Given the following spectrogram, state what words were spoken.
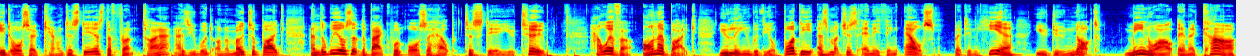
It also countersteers the front tyre as you would on a motorbike, and the wheels at the back will also help to steer you too. However, on a bike, you lean with your body as much as anything else, but in here, you do not. Meanwhile, in a car,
